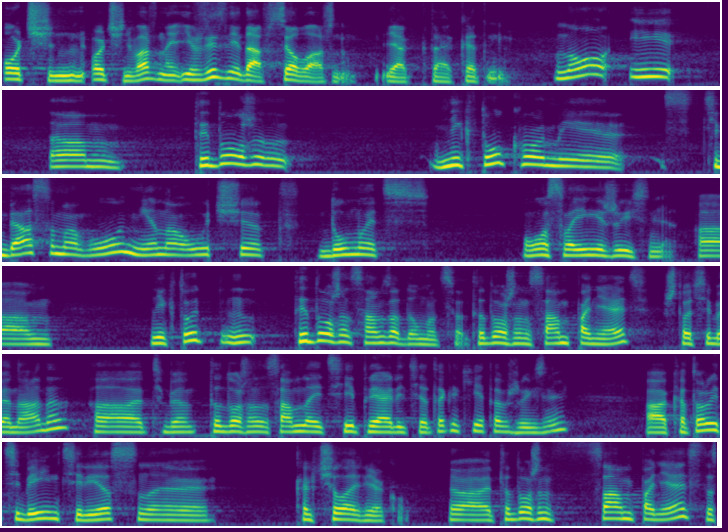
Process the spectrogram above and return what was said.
очень-очень важно. И в жизни, да, все важно. Я так, к этому. Но и эм, ты должен... Никто, кроме тебя самого, не научит думать о своей жизни. Эм, никто... Ты должен сам задуматься, ты должен сам понять, что тебе надо, а, тебе, ты должен сам найти приоритеты какие-то в жизни, а, которые тебе интересны как человеку. А, ты должен сам понять, ты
